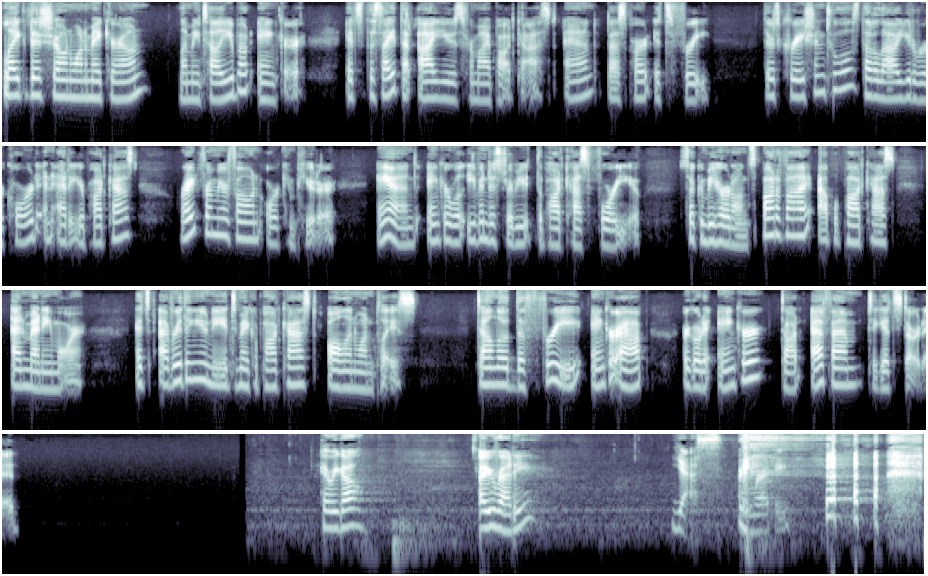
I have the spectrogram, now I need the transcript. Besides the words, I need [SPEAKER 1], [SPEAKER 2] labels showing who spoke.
[SPEAKER 1] Like this show and want to make your own? Let me tell you about Anchor. It's the site that I use for my podcast, and best part, it's free. There's creation tools that allow you to record and edit your podcast right from your phone or computer. And Anchor will even distribute the podcast for you, so it can be heard on Spotify, Apple Podcasts, and many more. It's everything you need to make a podcast all in one place. Download the free Anchor app or go to anchor.fm to get started. Here we go. Are you ready?
[SPEAKER 2] Yes, I'm ready.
